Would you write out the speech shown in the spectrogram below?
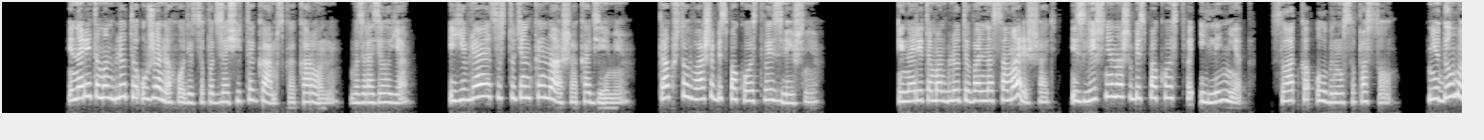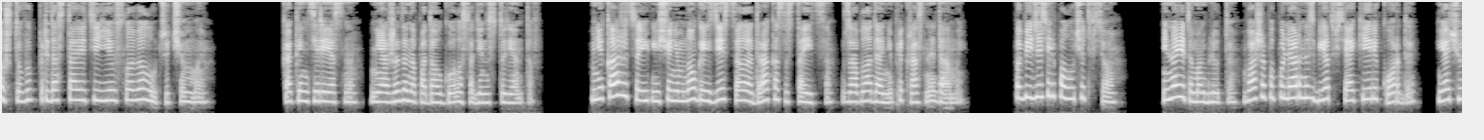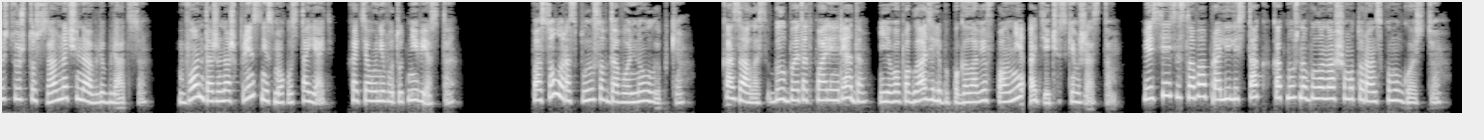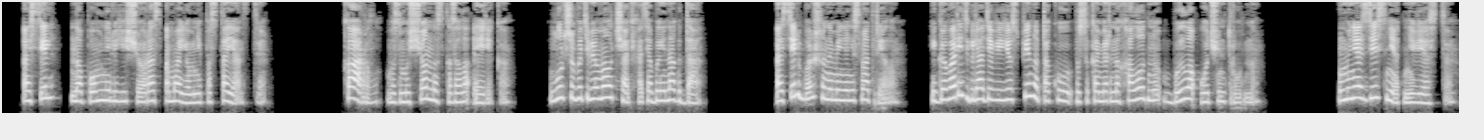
Инарита Монблюте уже находится под защитой Гармской короны, возразил я, и является студенткой нашей академии, так что ваше беспокойство излишне. Инарита Монблюте вольна сама решать, излишне наше беспокойство или нет, сладко улыбнулся посол. Не думаю, что вы предоставите ей условия лучше, чем мы». «Как интересно», – неожиданно подал голос один из студентов. «Мне кажется, еще немного, и здесь целая драка состоится за обладание прекрасной дамой. Победитель получит все. Инарита Манблюта, ваша популярность бьет всякие рекорды. Я чувствую, что сам начинаю влюбляться. Вон, даже наш принц не смог устоять, хотя у него тут невеста». Посол расплылся в довольной улыбке. Казалось, был бы этот парень рядом, и его погладили бы по голове вполне отеческим жестом. Ведь все эти слова пролились так, как нужно было нашему туранскому гостю. Асиль напомнили еще раз о моем непостоянстве. «Карл», — возмущенно сказала Эрика, — «лучше бы тебе молчать хотя бы иногда». Асиль больше на меня не смотрела. И говорить, глядя в ее спину, такую высокомерно холодную, было очень трудно. «У меня здесь нет невесты»,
